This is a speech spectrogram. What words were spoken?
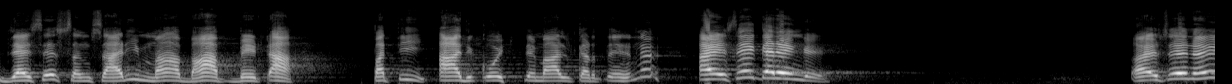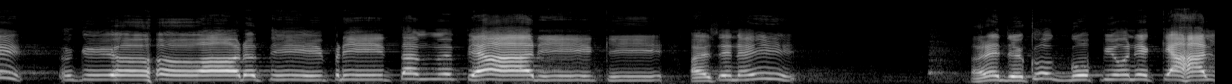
जैसे संसारी माँ बाप बेटा पति आदि को इस्तेमाल करते हैं ना, ऐसे करेंगे। ऐसे नहीं कि आरती प्रीतम प्यारी की। ऐसे नहीं। अरे देखो, गोपियों ने क्या हाल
